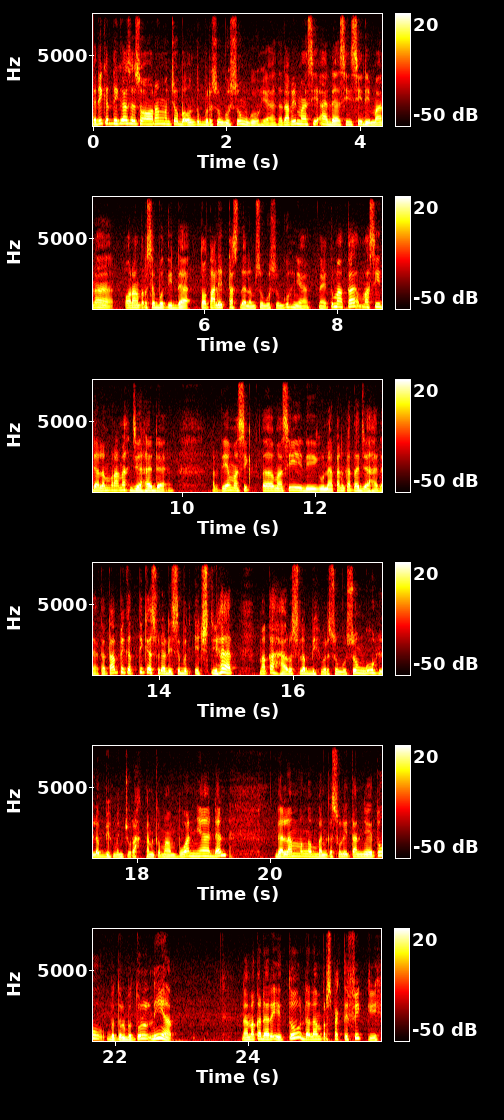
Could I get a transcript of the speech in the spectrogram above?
jadi ketika seseorang mencoba untuk bersungguh-sungguh ya, tetapi masih ada sisi di mana orang tersebut tidak totalitas dalam sungguh-sungguhnya, nah itu maka masih dalam ranah jahada. Artinya masih e, masih digunakan kata jahada. Tetapi ketika sudah disebut ijtihad, maka harus lebih bersungguh-sungguh, lebih mencurahkan kemampuannya dan dalam mengemban kesulitannya itu betul-betul niat. Nah, maka dari itu dalam perspektif fikih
